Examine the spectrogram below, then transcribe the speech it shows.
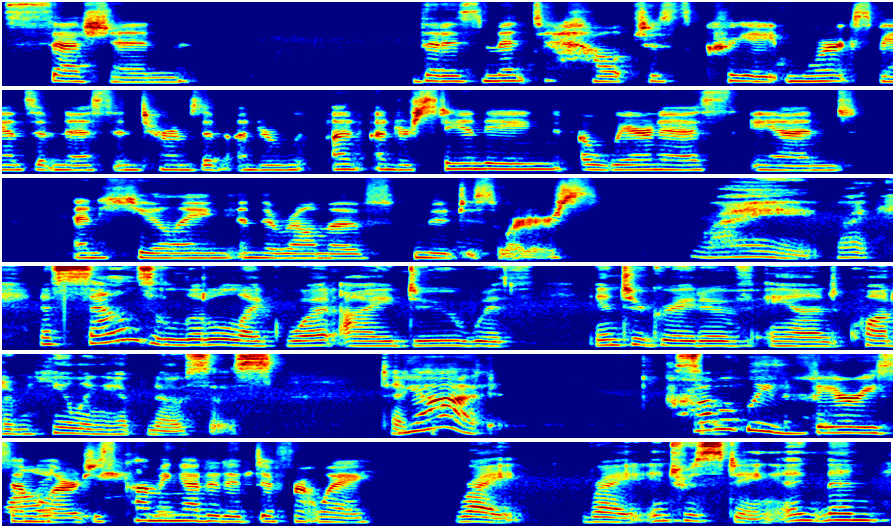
session that is meant to help just create more expansiveness in terms of under, understanding, awareness, and and healing in the realm of mood disorders. Right, right. It sounds a little like what I do with integrative and quantum healing hypnosis. Technique. Yeah, probably so, very similar, just coming at it a different way. Right, right. Interesting. And then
